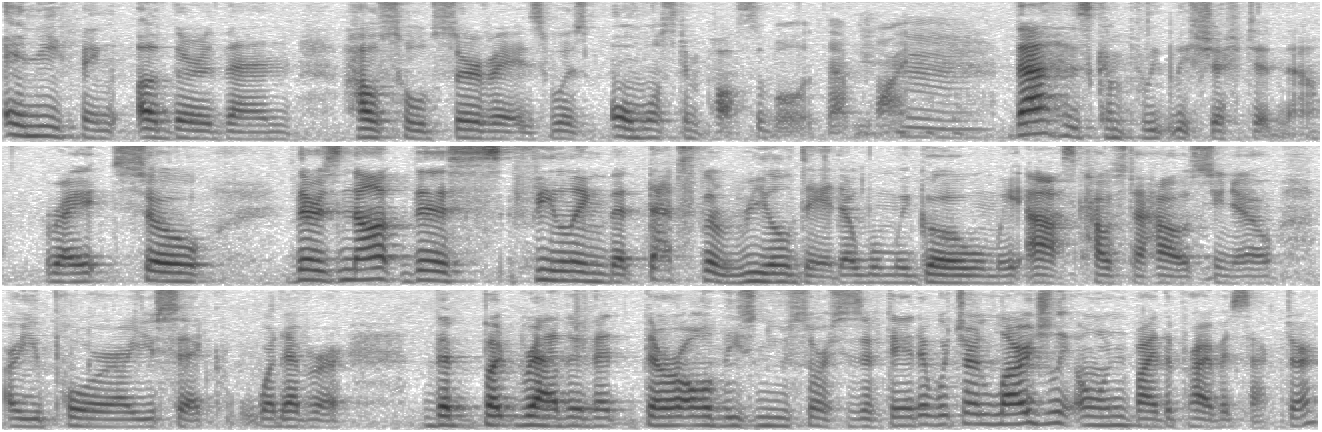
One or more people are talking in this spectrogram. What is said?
anything other than household surveys was almost impossible at that point. Mm. That has completely shifted now, right? So there's not this feeling that that's the real data when we go, when we ask house to house, you know, are you poor, are you sick, whatever. The, but rather that there are all these new sources of data, which are largely owned by the private sector,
